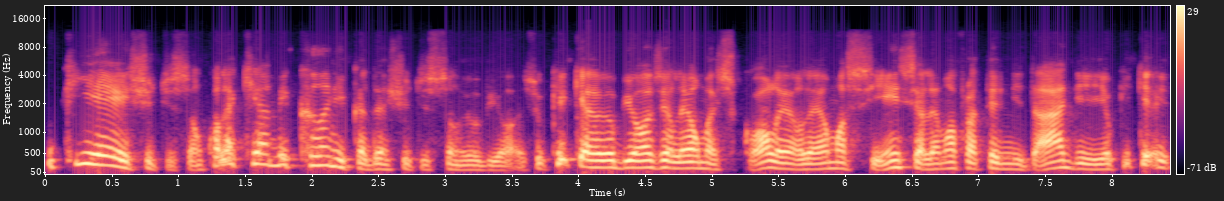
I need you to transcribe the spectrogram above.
o que é a instituição? Qual é que é a mecânica da instituição eubiose? O que, que é a eubiose? Ela é uma escola, ela é uma ciência, ela é uma fraternidade? O que, que é?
